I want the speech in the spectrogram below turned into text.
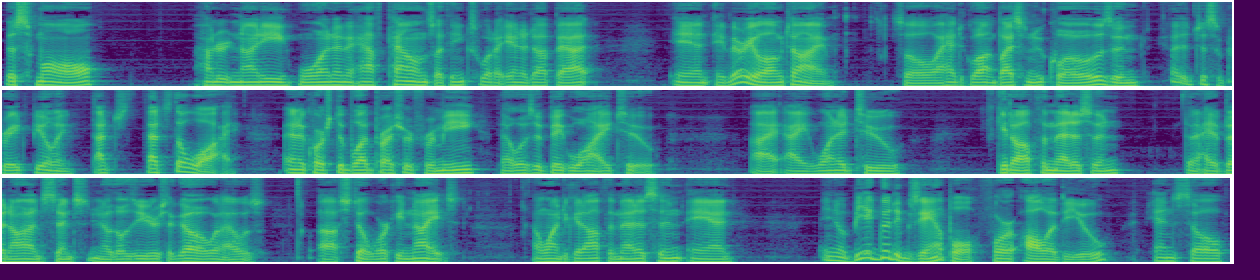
this small, 191 and a half pounds, I think is what I ended up at in a very long time. So I had to go out and buy some new clothes, and it's just a great feeling. That's that's the why. And of course, the blood pressure for me that was a big why too. I, I wanted to get off the medicine that I had been on since you know those years ago when I was uh, still working nights. I wanted to get off the medicine and you know be a good example for all of you. And so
